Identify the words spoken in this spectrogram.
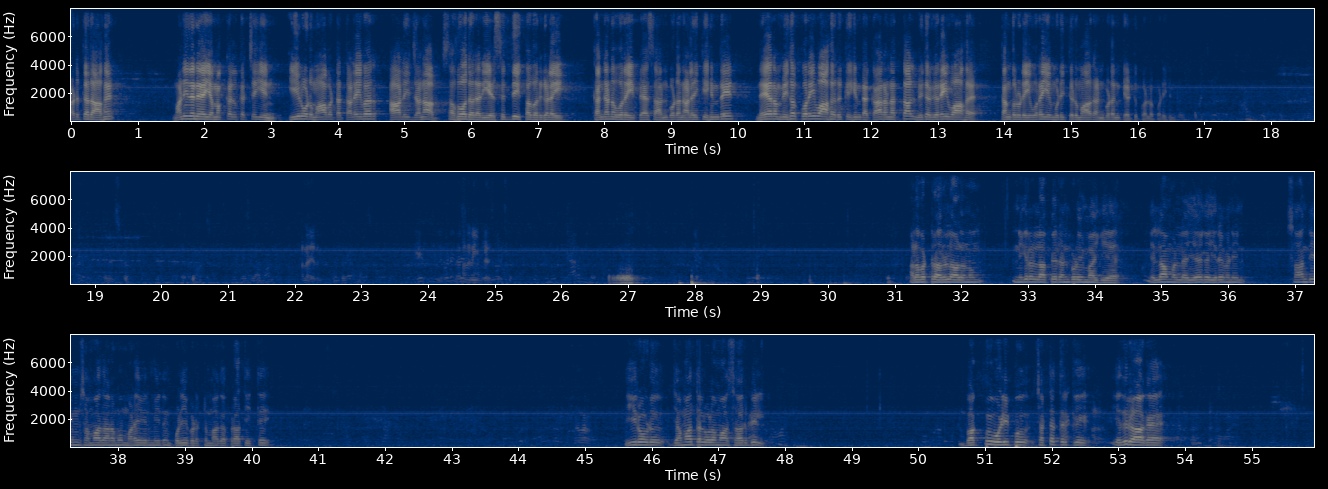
அடுத்ததாக மனிதநேய மக்கள் கட்சியின் ஈரோடு மாவட்ட தலைவர் ஆலி ஜனாப் சகோதரர் ஏ சித்திக் அவர்களை கண்டன உரை பேச அன்புடன் அழைக்குகின்றேன் நேரம் மிக குறைவாக இருக்குகின்ற காரணத்தால் மிக விரைவாக தங்களுடைய உரையை முடித்திடுமாறு அன்புடன் கேட்டுக்கொள்ளப்படுகின்றது அளவற்ற அருளாளனும் நிகரில்லா பேர் அன்புடையுமாகிய எல்லாம் வல்ல ஏக இறைவனின் சாந்தியும் சமாதானமும் மனைவியர் மீதும் பொழியப்படட்டுமாக பிரார்த்தித்து ஈரோடு ஜமாத்தல் உலமா சார்பில் வக்பு ஒழிப்பு சட்டத்திற்கு எதிராக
